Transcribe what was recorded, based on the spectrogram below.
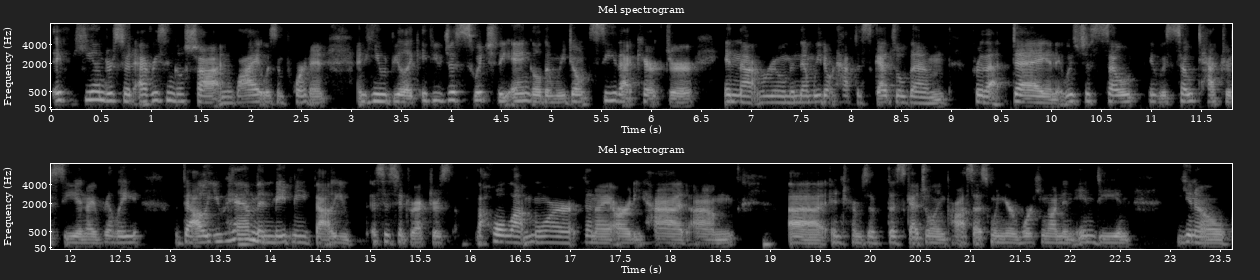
if he understood every single shot and why it was important, and he would be like, if you just switch the angle, then we don't see that character in that room, and then we don't have to schedule them for that day. And it was just so it was so Tetrisy, and I really value him and made me value assistant directors a whole lot more than I already had um, uh, in terms of the scheduling process when you're working on an indie and you know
